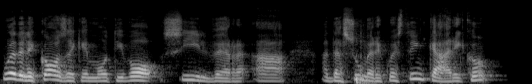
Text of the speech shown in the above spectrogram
una delle cose che motivò Silver a, ad assumere questo incarico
